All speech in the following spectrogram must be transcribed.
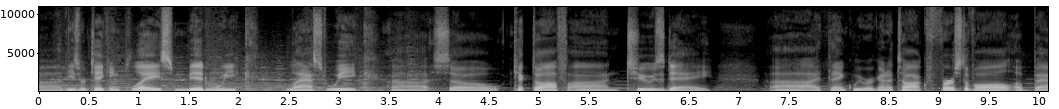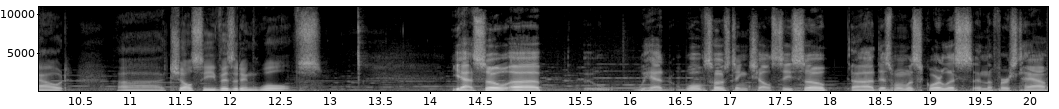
Uh, these were taking place midweek last week, uh, so kicked off on Tuesday. Uh, I think we were going to talk first of all about uh, Chelsea visiting Wolves. Yeah, so uh, we had Wolves hosting Chelsea. So uh, this one was scoreless in the first half.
